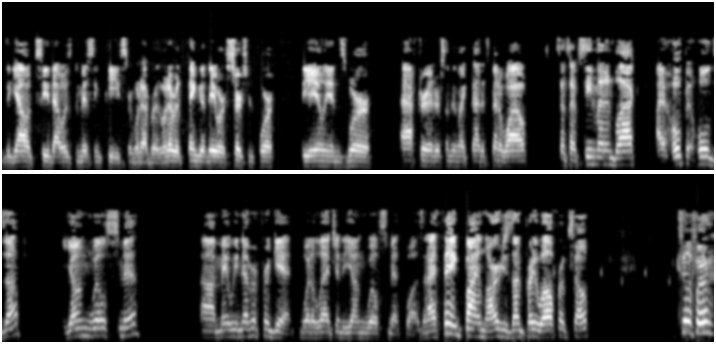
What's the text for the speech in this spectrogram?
the galaxy that was the missing piece or whatever, whatever thing that they were searching for. The aliens were after it or something like that. It's been a while since I've seen Men in Black. I hope it holds up. Young Will Smith. Uh, may we never forget what a legend a young Will Smith was. And I think by and large he's done pretty well for himself. Except for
